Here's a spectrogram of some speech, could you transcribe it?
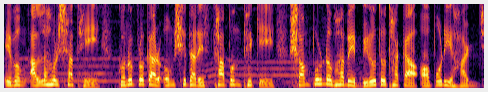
এবং আল্লাহর সাথে কোনো প্রকার অংশীদার স্থাপন থেকে সম্পূর্ণভাবে বিরত থাকা অপরিহার্য।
